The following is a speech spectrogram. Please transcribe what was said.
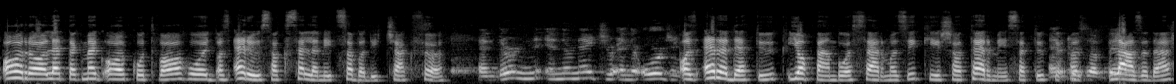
Arra lettek megalkotva, hogy az erőszak szellemét szabadítsák föl. Az eredetük Japánból származik, és a természetük a lázadás.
